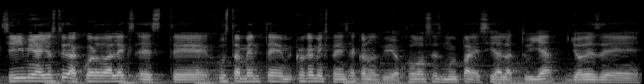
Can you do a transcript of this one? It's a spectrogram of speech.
Sí, mira, yo estoy de acuerdo, Alex. Este, justamente creo que mi experiencia con los videojuegos es muy parecida a la tuya. Yo desde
